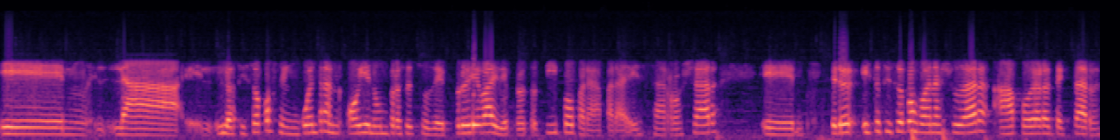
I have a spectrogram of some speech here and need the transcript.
Eh, la, los hisopos se encuentran hoy en un proceso de prueba y de prototipo para, para desarrollar, eh, pero estos hisopos van a ayudar a poder detectar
